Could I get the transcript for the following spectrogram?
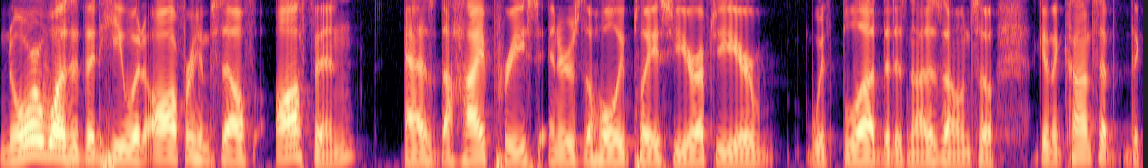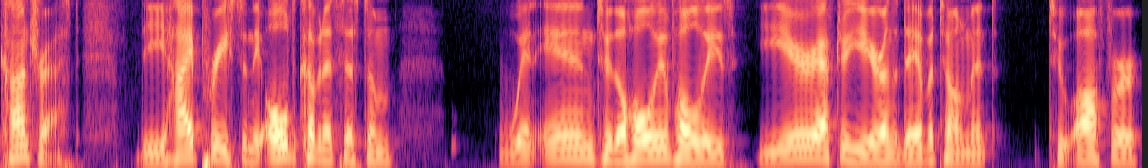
nor was it that he would offer himself often as the high priest enters the holy place year after year with blood that is not his own. So again, the concept, the contrast. The high priest in the old covenant system went into the Holy of Holies year after year on the Day of Atonement to offer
